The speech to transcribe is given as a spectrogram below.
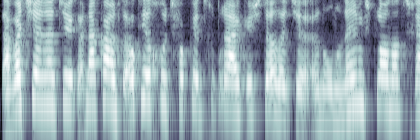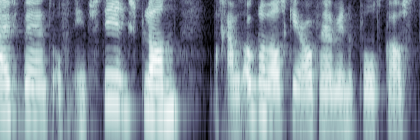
Nou, wat je natuurlijk een account ook heel goed voor kunt gebruiken, is stel dat je een ondernemingsplan aan het schrijven bent of een investeringsplan. Daar gaan we het ook nog wel eens een keer over hebben in de podcast.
